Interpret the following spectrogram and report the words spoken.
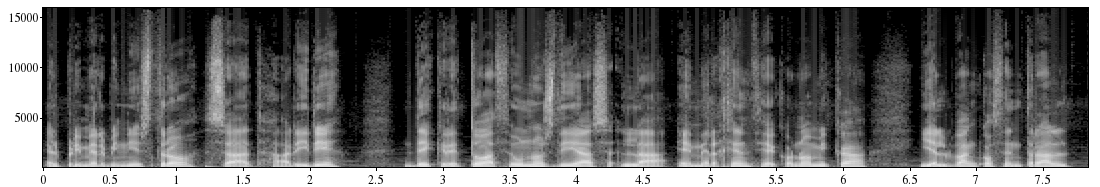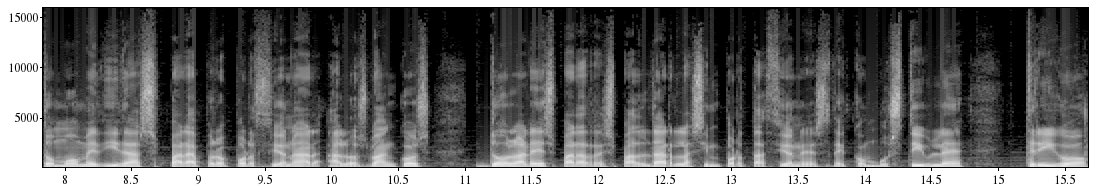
El primer ministro, Saad Hariri, decretó hace unos días la emergencia económica y el Banco Central tomó medidas para proporcionar a los bancos dólares para respaldar las importaciones de combustible, trigo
